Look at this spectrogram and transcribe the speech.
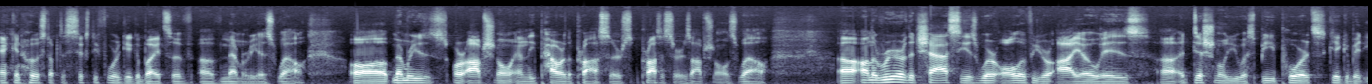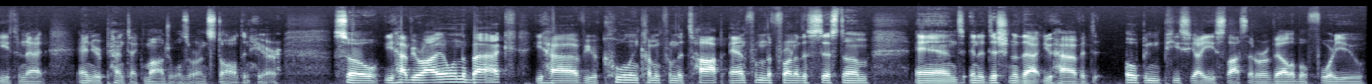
and can host up to 64 gigabytes of, of memory as well. Uh, memories are optional and the power of the processor, processor is optional as well. Uh, on the rear of the chassis is where all of your I.O. is, uh, additional USB ports, gigabit Ethernet, and your Pentek modules are installed in here. So you have your I.O. in the back, you have your cooling coming from the top and from the front of the system, and in addition to that, you have open PCIe slots that are available for you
